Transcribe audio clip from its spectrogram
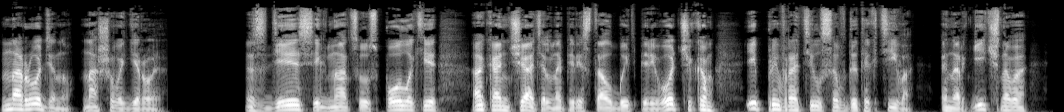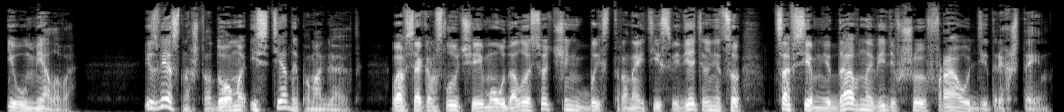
на родину нашего героя. Здесь Игнациус Полоки окончательно перестал быть переводчиком и превратился в детектива, энергичного и умелого. Известно, что дома и стены помогают. Во всяком случае, ему удалось очень быстро найти свидетельницу, совсем недавно видевшую фрау Дитрихштейн.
